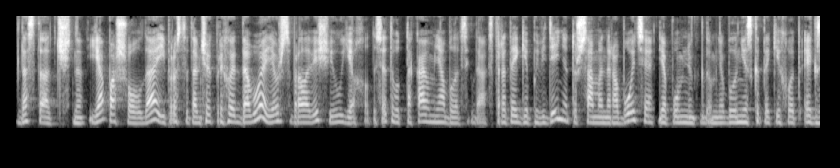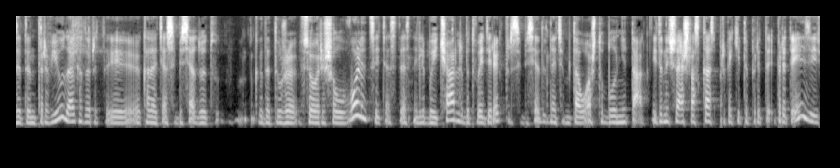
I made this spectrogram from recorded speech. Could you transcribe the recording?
достаточно, я пошел, да, и просто там человек приходит домой, а я уже собрала вещи и уехала. То есть это вот такая у меня была всегда стратегия поведения, то же самое на работе. Я помню, когда у меня было несколько таких вот экзит-интервью, да, которые ты, когда тебя собеседуют, когда ты уже все решил уволиться, и тебя, соответственно, либо HR, либо твой директор собеседует на тему того, а что было не так. И ты начинаешь рассказывать про какие-то претензии,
